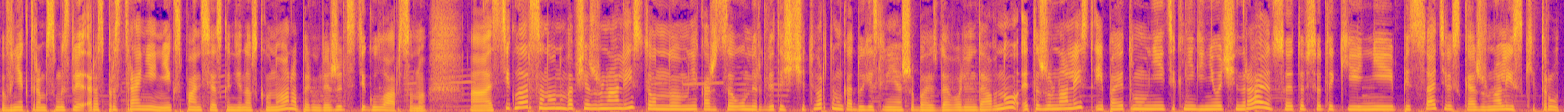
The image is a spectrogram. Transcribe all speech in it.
в некотором смысле распространение, экспансия скандинавского нуара принадлежит Стигу Ларсону. А Стиг Ларсон, он вообще журналист, он, мне кажется, умер в 2004 году, если не ошибаюсь, довольно давно. Это журналист, и поэтому мне эти книги не очень нравятся. Это все-таки не писательский, а журналистский труд.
